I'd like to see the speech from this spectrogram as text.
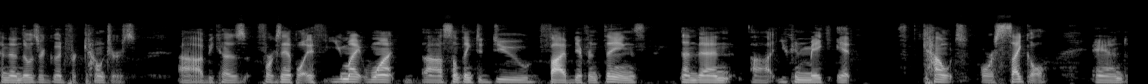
and then those are good for counters. Uh, because, for example, if you might want uh, something to do five different things, and then uh, you can make it count or cycle and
